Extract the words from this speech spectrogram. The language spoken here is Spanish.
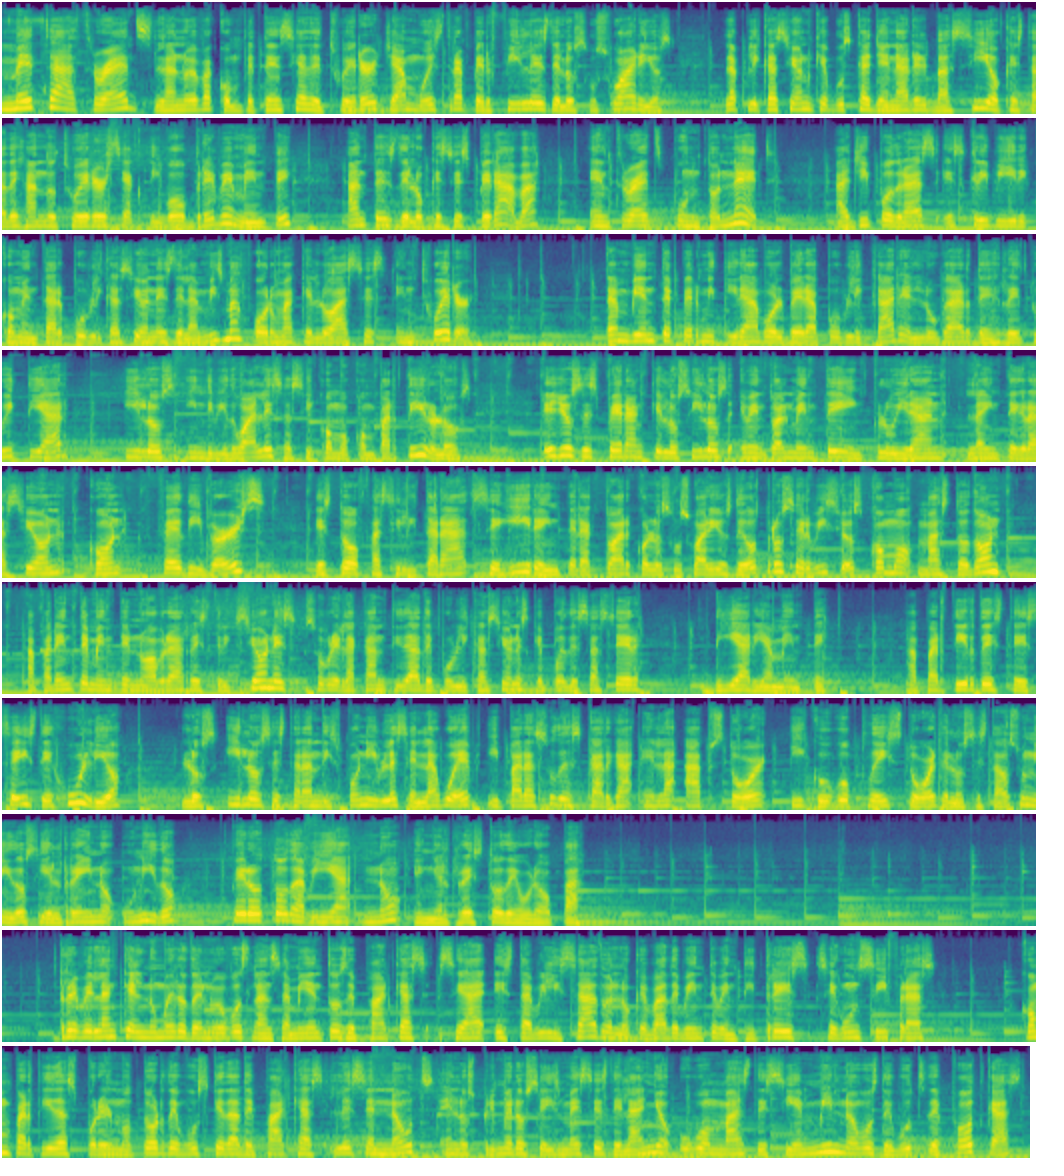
Meta Threads, la nueva competencia de Twitter, ya muestra perfiles de los usuarios. La aplicación que busca llenar el vacío que está dejando Twitter se activó brevemente antes de lo que se esperaba en threads.net. Allí podrás escribir y comentar publicaciones de la misma forma que lo haces en Twitter. También te permitirá volver a publicar en lugar de retuitear hilos individuales, así como compartirlos. Ellos esperan que los hilos eventualmente incluirán la integración con Fediverse. Esto facilitará seguir e interactuar con los usuarios de otros servicios como Mastodon. Aparentemente no habrá restricciones sobre la cantidad de publicaciones que puedes hacer diariamente. A partir de este 6 de julio, los hilos estarán disponibles en la web y para su descarga en la App Store y Google Play Store de los Estados Unidos y el Reino Unido pero todavía no en el resto de Europa. Revelan que el número de nuevos lanzamientos de podcasts se ha estabilizado en lo que va de 2023, según cifras compartidas por el motor de búsqueda de podcast Listen Notes. En los primeros seis meses del año hubo más de 100.000 nuevos debuts de podcast,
